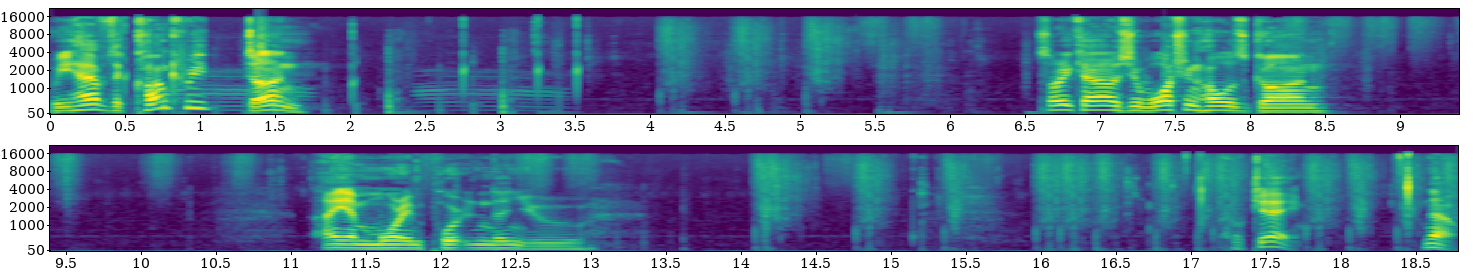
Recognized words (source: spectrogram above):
we have the concrete done. Sorry cows, your watering hole is gone. I am more important than you. Okay. Now,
